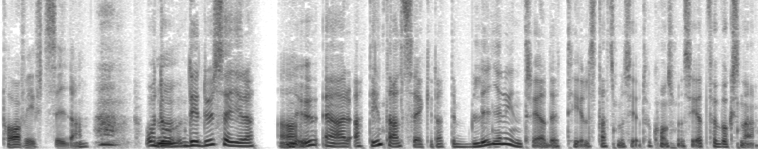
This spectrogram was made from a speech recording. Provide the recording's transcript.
på avgiftssidan. Och då, mm. det du säger att ja. nu är att det inte alls säkert att det blir inträde till Stadsmuseet och Konstmuseet för vuxna?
